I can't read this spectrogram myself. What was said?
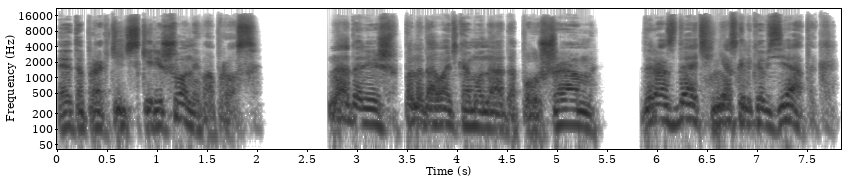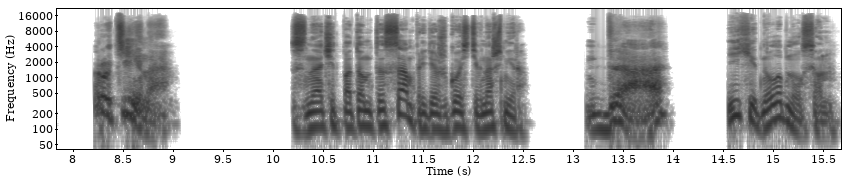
Это практически решенный вопрос. Надо лишь понадавать кому надо по ушам, да раздать несколько взяток. Рутина». «Значит, потом ты сам придешь в гости в наш мир?» «Да», — ехидно улыбнулся он.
